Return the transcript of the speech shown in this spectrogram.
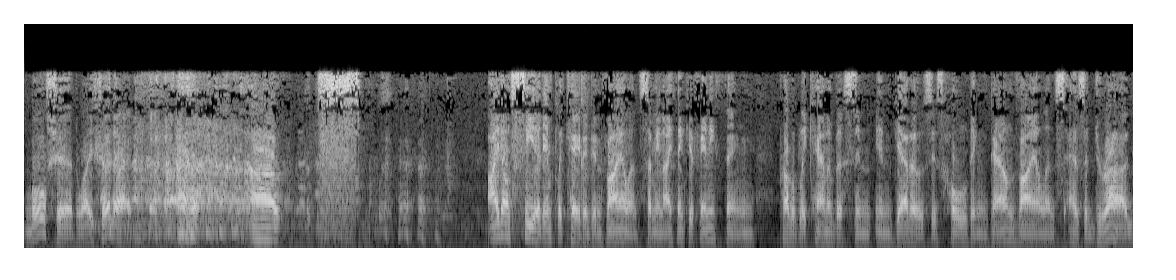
Bullshit. Why should I? uh, I don't see it implicated in violence. I mean, I think if anything, probably cannabis in, in ghettos is holding down violence as a drug,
